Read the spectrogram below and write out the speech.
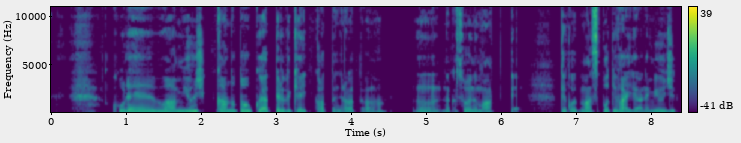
これはミュージックトークやってる時は一回あったんじゃなかったかな。うんなんかそういうのもあって。結構まあ Spotify ではねミュージック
